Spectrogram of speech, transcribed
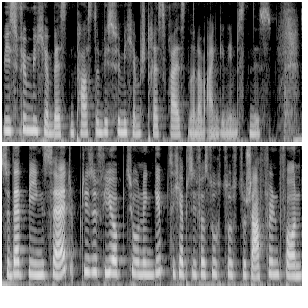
wie es für mich am besten passt und wie es für mich am stressfreisten und am angenehmsten ist. So that being said, diese vier Optionen gibt es. Ich habe sie versucht so zu schaffeln von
